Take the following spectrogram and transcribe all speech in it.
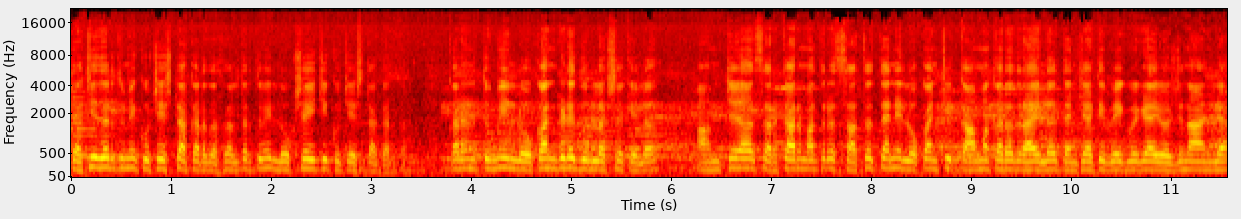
त्याची जर तुम्ही कुचेष्टा करत असाल तर तुम्ही लोकशाहीची कुचेष्टा करता. कारण तुम्ही लोकांकडे दुर्लक्ष केलं आमच्या सरकार मात्र सातत्याने लोकांची कामं करत राहिलं त्यांच्यासाठी वेगवेगळ्या योजना आणल्या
